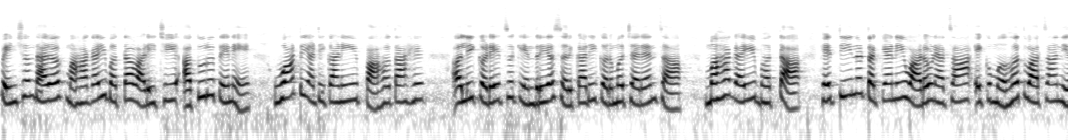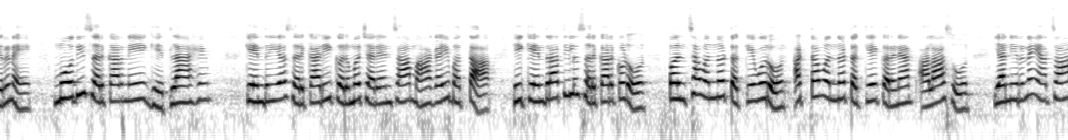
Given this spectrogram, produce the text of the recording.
पेन्शनधारक महागाई भत्ता वाढीची आतुरतेने वाट या ठिकाणी पाहत आहेत. अलीकडेच केंद्रीय सरकारी कर्मचाऱ्यांचा महागाई भत्ता हे तीन टक्क्यांनी वाढवण्याचा एक महत्त्वाचा निर्णय मोदी सरकारने घेतला आहे. केंद्रीय सरकारी कर्मचाऱ्यांचा महागाई भत्ता ही केंद्रातील सरकारकडून पंचावन्न टक्केवरून अठ्ठावन्न टक्के करण्यात आला असून या निर्णयाचा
